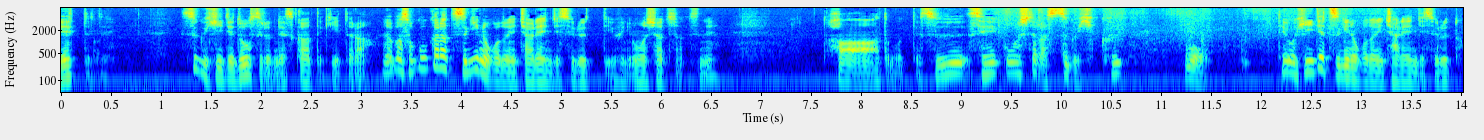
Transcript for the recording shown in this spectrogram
え？ってってすぐ引いてどうするんですか？って聞いたらやっぱそこから次のことにチャレンジするっていうふうにおっしゃってたんですね。はあと思って成功したらすぐ引くもう手を引いて次のことにチャレンジすると。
